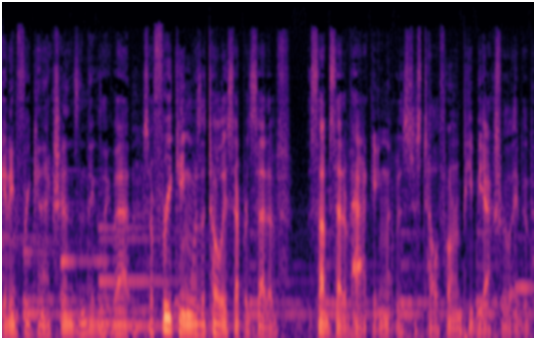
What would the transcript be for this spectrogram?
getting free connections and things like that. So phreaking was a totally separate set of subset of hacking that was just telephone and PBX related.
